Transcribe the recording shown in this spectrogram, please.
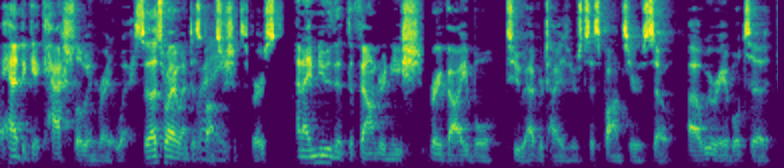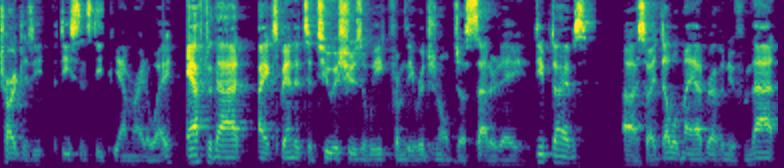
I had to get cash flow in right away. So that's why I went to sponsorships right. first. And I knew that the founder niche very valuable to advertisers, to sponsors. So uh, we were able to charge a, a decent CPM right away. After that, I expanded to two issues a week from the original Just Saturday deep dives. Uh, so I doubled my ad revenue from that.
